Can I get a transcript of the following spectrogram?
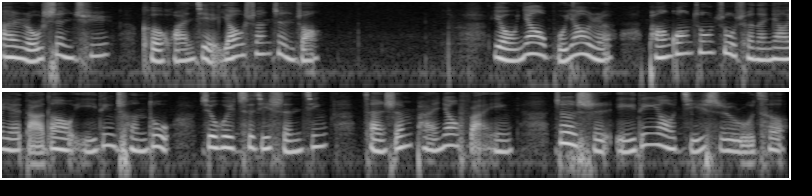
按揉肾区，可缓解腰酸症状。有尿不要忍，膀胱中贮存的尿液达到一定程度，就会刺激神经，产生排尿反应。这时一定要及时如厕，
